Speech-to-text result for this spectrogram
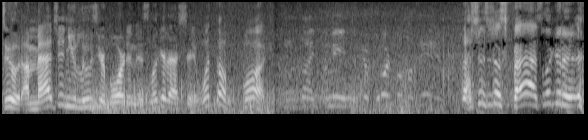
Dude, imagine you lose your board in this. Look at that shit. What the fuck? It's like, I mean, if your board falls in, That shit's just fast. Look at it.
